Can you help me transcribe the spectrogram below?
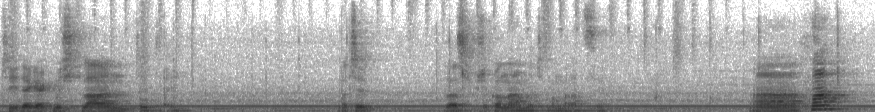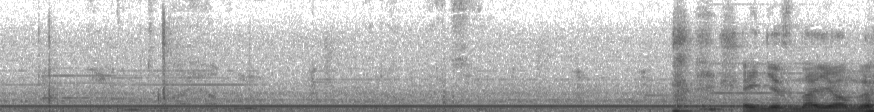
czyli tak jak myślałem tutaj. Znaczy, zaraz się przekonamy, czy mam rację. Aha! Hej, nieznajomy.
